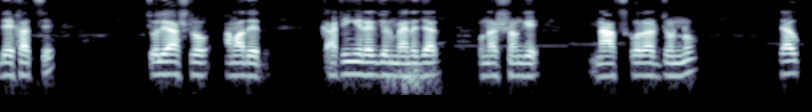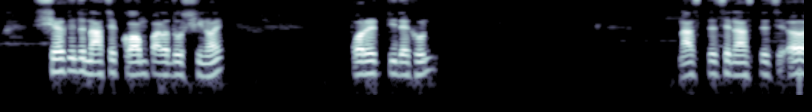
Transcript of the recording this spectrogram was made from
দেখাচ্ছে। চলে আসলো আমাদের কাটিংয়ের একজন ম্যানেজার ওনার সঙ্গে নাচ করার জন্য। যাই হোক, সেও কিন্তু নাচে কম পারদর্শী নয়। পরেরটি দেখুন নাচতেছে নাচতেছে ও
